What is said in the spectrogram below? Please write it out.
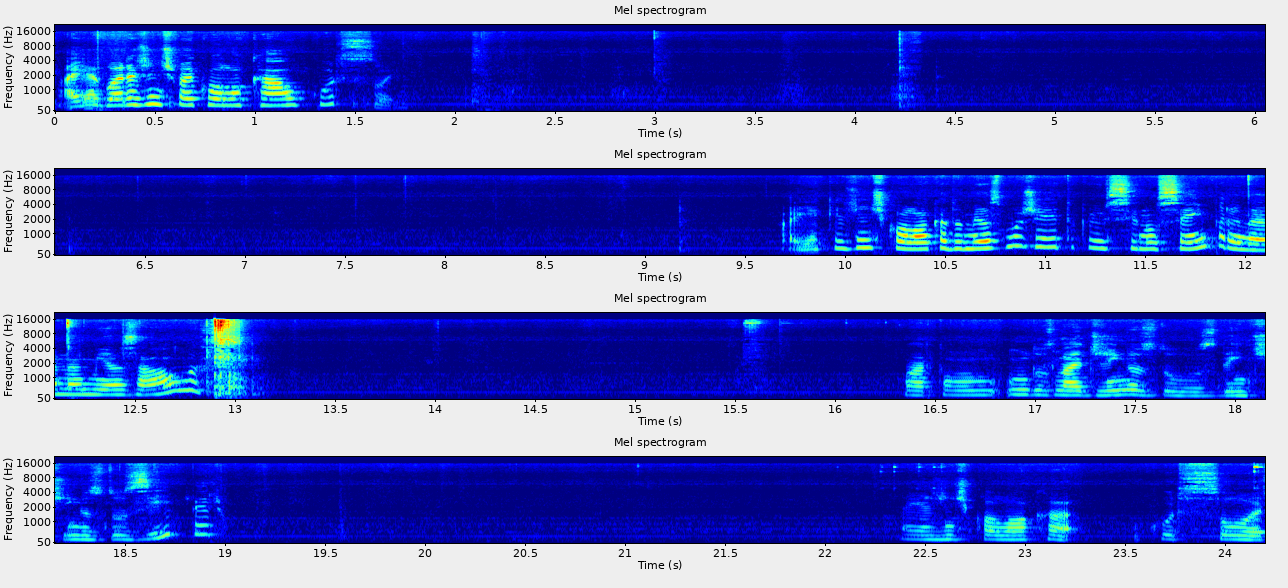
Aí, agora a gente vai colocar o cursor. Aí, aqui a gente coloca do mesmo jeito que eu ensino sempre, né, nas minhas aulas. Corta um, um dos ladinhos dos dentinhos do zíper. Aí, a gente coloca o cursor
